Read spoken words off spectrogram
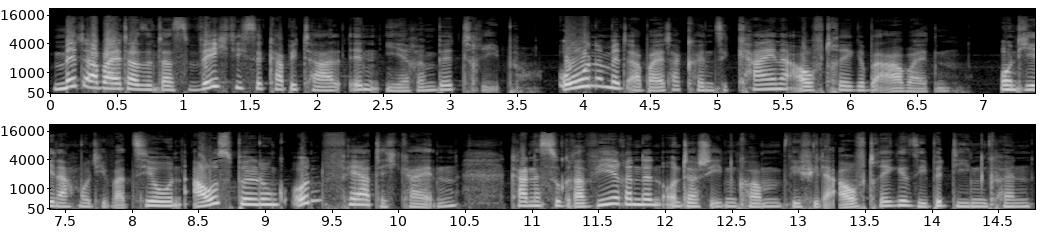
Mitarbeiter sind das wichtigste Kapital in Ihrem Betrieb. Ohne Mitarbeiter können Sie keine Aufträge bearbeiten. Und je nach Motivation, Ausbildung und Fertigkeiten kann es zu gravierenden Unterschieden kommen, wie viele Aufträge Sie bedienen können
